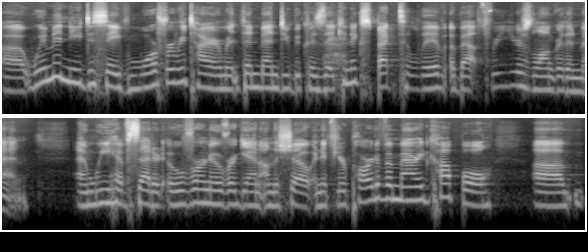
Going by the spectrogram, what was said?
uh, women need to save more for retirement than men do because they can expect to live about three years longer than men. And we have said it over and over again on the show. And if you're part of a married couple, um,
